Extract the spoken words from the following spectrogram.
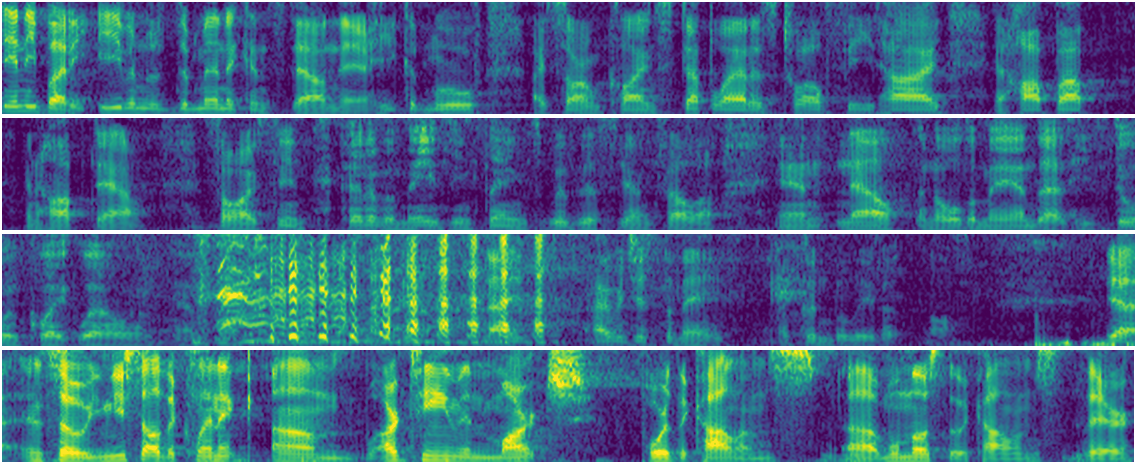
anybody, even the Dominicans down there. He could move. I saw him climb step ladders 12 feet high and hop up and hop down. So I've seen kind of amazing things with this young fella, and now an older man that he's doing quite well. And, and, and I, I was just amazed. I couldn't believe it. Awesome. Yeah, and so you saw the clinic. Um, our team in March poured the columns, uh, well, most of the columns there.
